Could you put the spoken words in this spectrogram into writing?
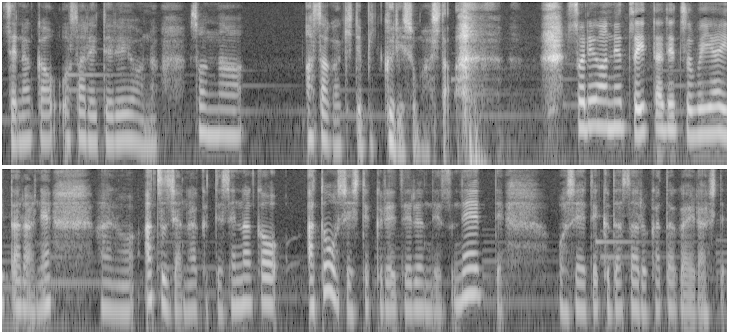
背中を押されてるようなそんな朝が来てびっくりしました。それをねツイッターでつぶやいたらねあの圧じゃなくて背中を後押ししてくれてるんですねって教えてくださる方がいらして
